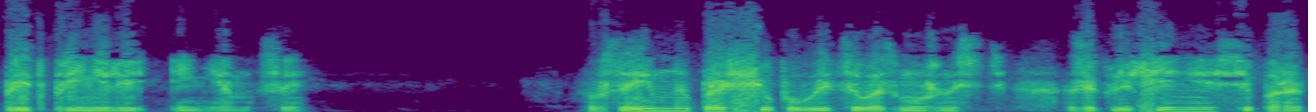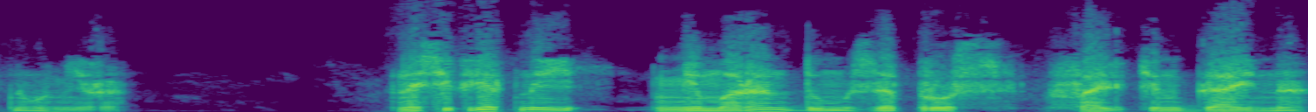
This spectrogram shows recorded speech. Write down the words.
предприняли и немцы. Взаимно прощупывается возможность заключения сепаратного мира. На секретный меморандум-запрос Фалькенгайна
